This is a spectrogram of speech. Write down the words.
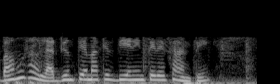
vamos a hablar de un tema que es bien interesante,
